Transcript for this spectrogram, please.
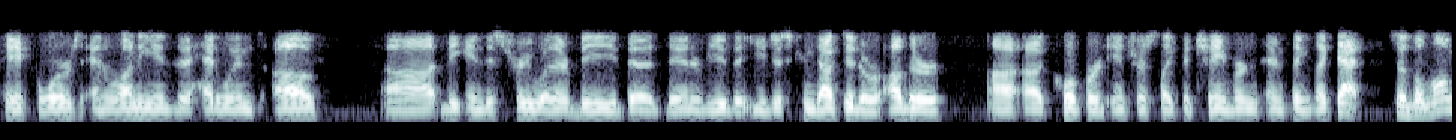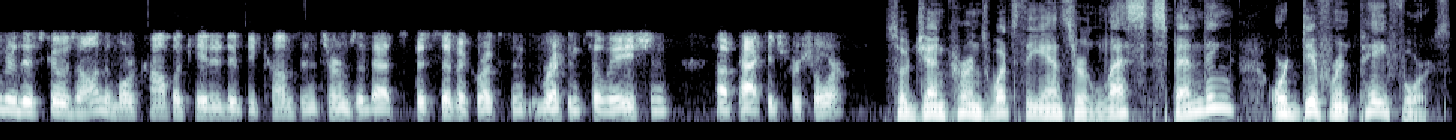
pay fors and running into the headwinds of uh, the industry, whether it be the, the interview that you just conducted or other uh, corporate interests like the chamber and, and, things like that. So the longer this goes on, the more complicated it becomes in terms of that specific reconciliation uh, package for sure. So, Jen Kerns, what's the answer? Less spending or different pay fors?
